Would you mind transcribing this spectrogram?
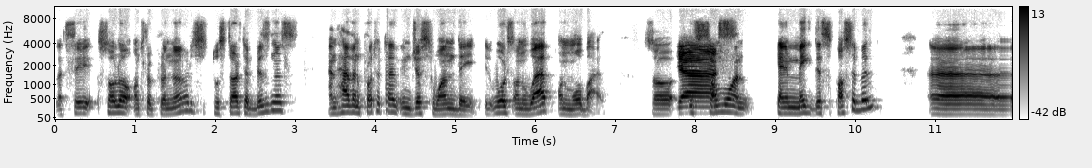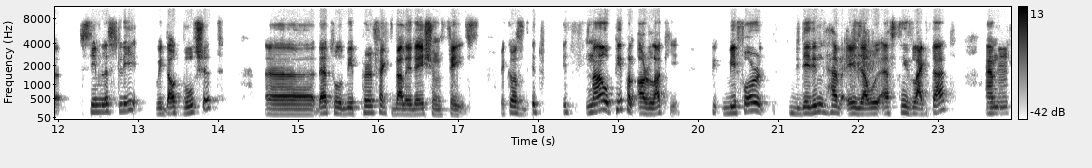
let's say solo entrepreneurs to start a business and have a prototype in just one day. It works on web, on mobile. So yes. if someone can make this possible uh, seamlessly without bullshit, uh, that will be perfect validation phase because it, it now people are lucky. Before they didn't have AWS things like that, and mm-hmm.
